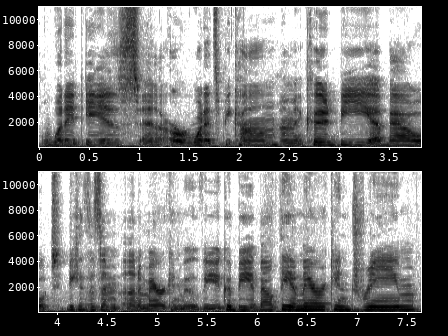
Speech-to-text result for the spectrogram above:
what it is uh, or what it's become. Um, it could be about, because it's an, an American movie, it could be about the American dream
